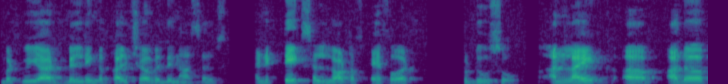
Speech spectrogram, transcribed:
but we are building a culture within ourselves. And it takes a lot of effort to do so. Unlike uh, other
